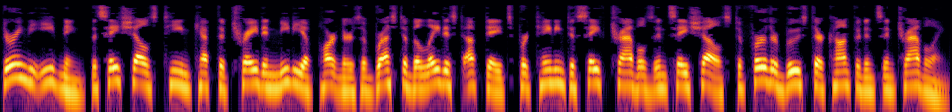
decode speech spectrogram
During the evening, the Seychelles team kept the trade and media partners abreast of the latest updates pertaining to safe travels in Seychelles to further boost their confidence in traveling.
